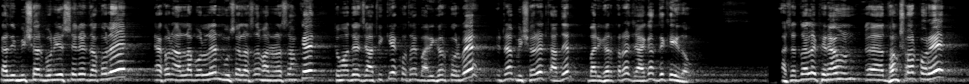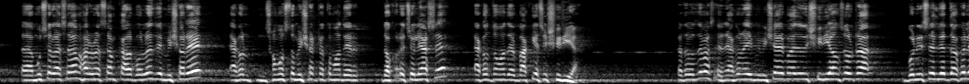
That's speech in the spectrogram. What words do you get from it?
কাজে মিশর বনি ইসরায়েলের দখলে, এখন আল্লাহ বললেন, মুসা আসলাম হারুন আসলামকে তোমাদের জাতিকে কোথায় বাড়িঘর করবে? এটা মিশরে তাদের বাড়িঘর করার জায়গা দেখিয়ে দাও। আচ্ছা তাহলে ফেরাউন ধ্বংস হওয়ার পরে মুসা আসলাম হারুন আসলাম কাল বললেন যে, মিশরে এখন সমস্ত মিশরটা তোমাদের দখলে চলে আসে, এখন তোমাদের বাকি আছে সিরিয়া। কথা বুঝতে পারছেন? এখন এই মিশরের পরে যদি সিরিয়া অঞ্চলটা বনি ইসরায়েলদের দখলে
